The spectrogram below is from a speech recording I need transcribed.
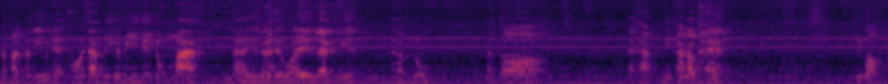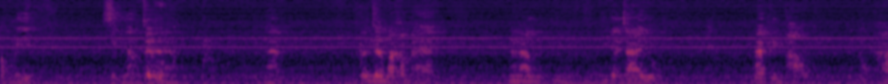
น้ำมันผักอิ้วเนี่ยของอาจารย์หมีก็มีเนี่ยนุ่มมากนะเดี๋ยวเราเดี๋ยวไว้แลกเปลี่ยนนะครับนุ่ม แล้วก็นะครับนี่ผ้ากำแพงที่บอกต้องมีสิ่งที่ต้องเจอนะครับเห็ นะฮะเราเจอผ้ากำแพงนะครับอืมมีกระจายอยู่แม่พิมพ์เผาอยู่ตรงพระ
